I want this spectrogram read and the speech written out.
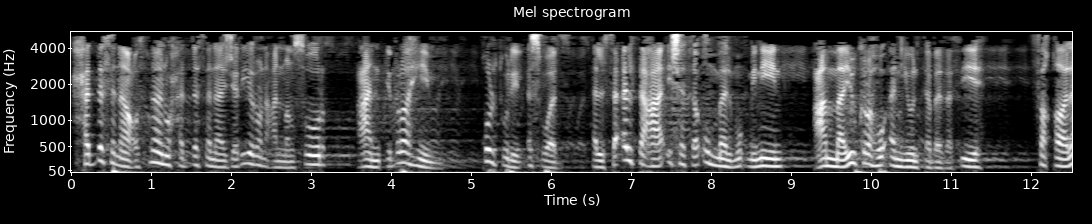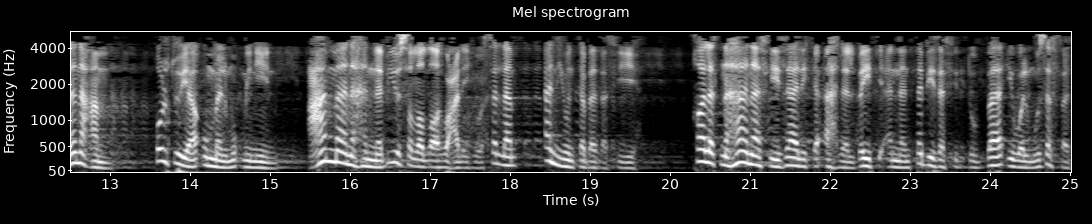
حدثنا عثمان حدثنا جرير عن منصور عن إبراهيم. قلت للأسود هل سألت عائشة أم المؤمنين عما يكره أن ينتبذ فيه؟ فقال نعم. قلت يا أم المؤمنين عما نهى النبي صلى الله عليه وسلم أن ينتبذ فيه. قالت نهانا في ذلك أهل البيت أن ننتبذ في الدباء والمزفت.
